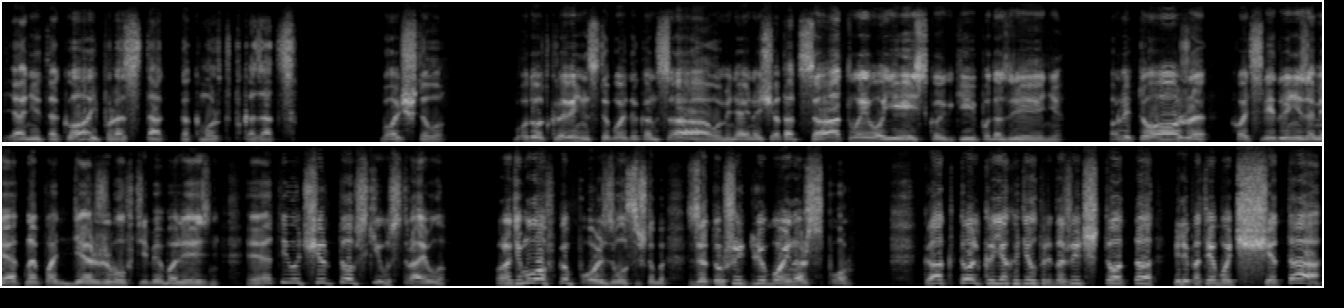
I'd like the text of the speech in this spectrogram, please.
я не такой простак, как может показаться. Больше того, буду откровенен с тобой до конца, у меня и насчет отца твоего есть кое-какие подозрения. Он ведь тоже хоть с виду и незаметно поддерживал в тебе болезнь. Это его чертовски устраивало. Он этим ловко пользовался, чтобы затушить любой наш спор. Как только я хотел предложить что-то или потребовать счета,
